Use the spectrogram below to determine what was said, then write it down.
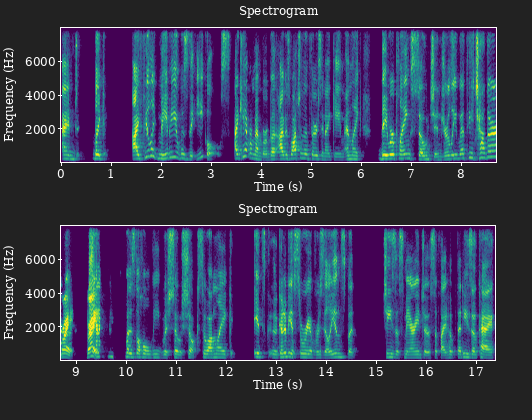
And like i feel like maybe it was the eagles i can't remember but i was watching the thursday night game and like they were playing so gingerly with each other right right because the whole league was so shook so i'm like it's going to be a story of resilience but Jesus, Mary, and Joseph. I hope that he's okay.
